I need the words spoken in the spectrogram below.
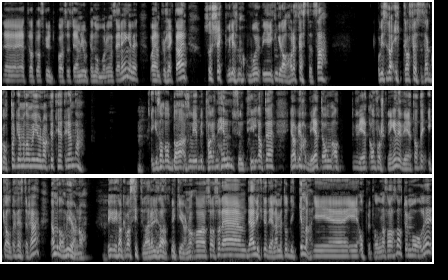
etter at du har skrudd på et system gjort en omorganisering, eller hva enn prosjektet er, så sjekker vi liksom hvor, i hvilken grad har det festet seg. Og hvis det da ikke har festet seg godt nok, ja, men da må vi gjøre noen aktiviteter igjen, da. Ikke sant? Og da, altså, Vi tar en hensyn til at det, ja, vi vet om, at, vet om, forskningen, vi vet at det ikke alltid fester seg. Ja, men da må vi gjøre noe. Vi, vi kan ikke bare sitte der og litt som ikke gjør noe. Og, så, så det, det, er en viktig del av metodikken da, i, i opprettholdende fasen. At du måler,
